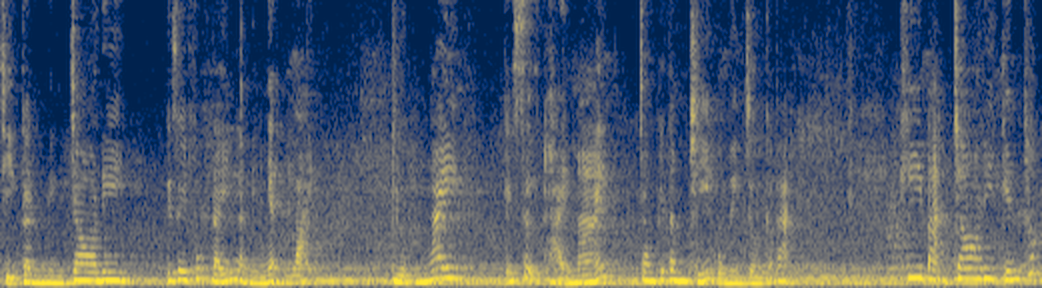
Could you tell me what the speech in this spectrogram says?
chỉ cần mình cho đi, cái giây phút đấy là mình nhận lại được ngay cái sự thoải mái trong cái tâm trí của mình rồi các bạn. Khi bạn cho đi kiến thức,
